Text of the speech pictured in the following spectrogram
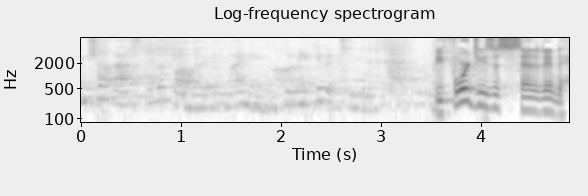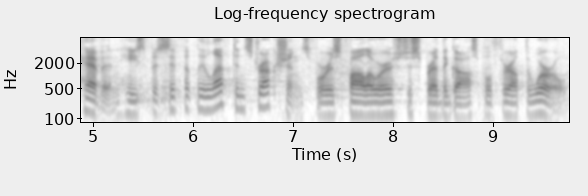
you shall ask of the Father in my name, he may give it to you. Before Jesus ascended into heaven, he specifically left instructions for his followers to spread the gospel throughout the world.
